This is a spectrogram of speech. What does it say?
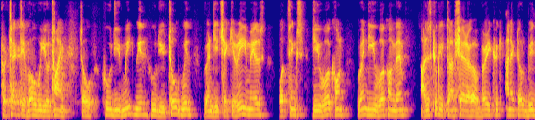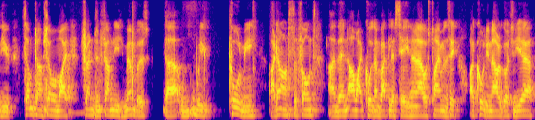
protective over your time. So, who do you meet with? Who do you talk with? When do you check your emails? What things do you work on? When do you work on them? I'll just quickly kind of share a very quick anecdote with you. Sometimes some of my friends and family members uh, will call me. I don't answer the phone, and then I might call them back, let's say in an hour's time, and they say, I called you an hour ago. I said, Yeah,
